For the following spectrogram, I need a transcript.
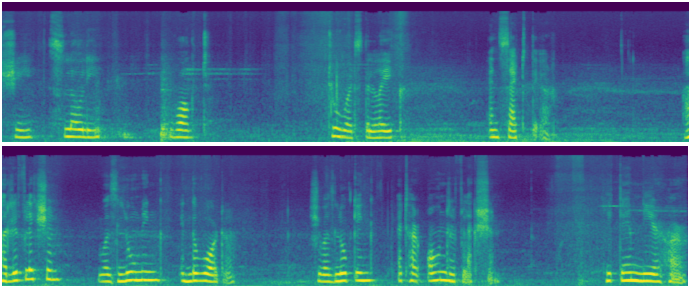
She slowly walked towards the lake and sat there. Her reflection was looming in the water. She was looking at her own reflection. He came near her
